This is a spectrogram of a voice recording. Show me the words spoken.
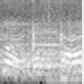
走楼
